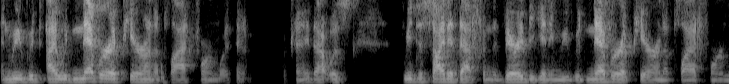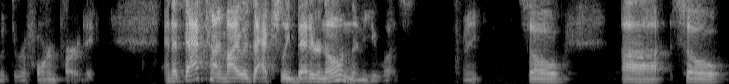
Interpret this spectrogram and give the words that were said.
and we would i would never appear on a platform with him okay? That was we decided that from the very beginning we would never appear on a platform with the reform party. And at that time i was actually better known than he was right? So uh, so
